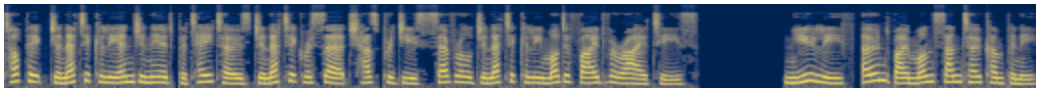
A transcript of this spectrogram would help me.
Topic genetically engineered potatoes Genetic research has produced several genetically modified varieties. New Leaf, owned by Monsanto Company,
